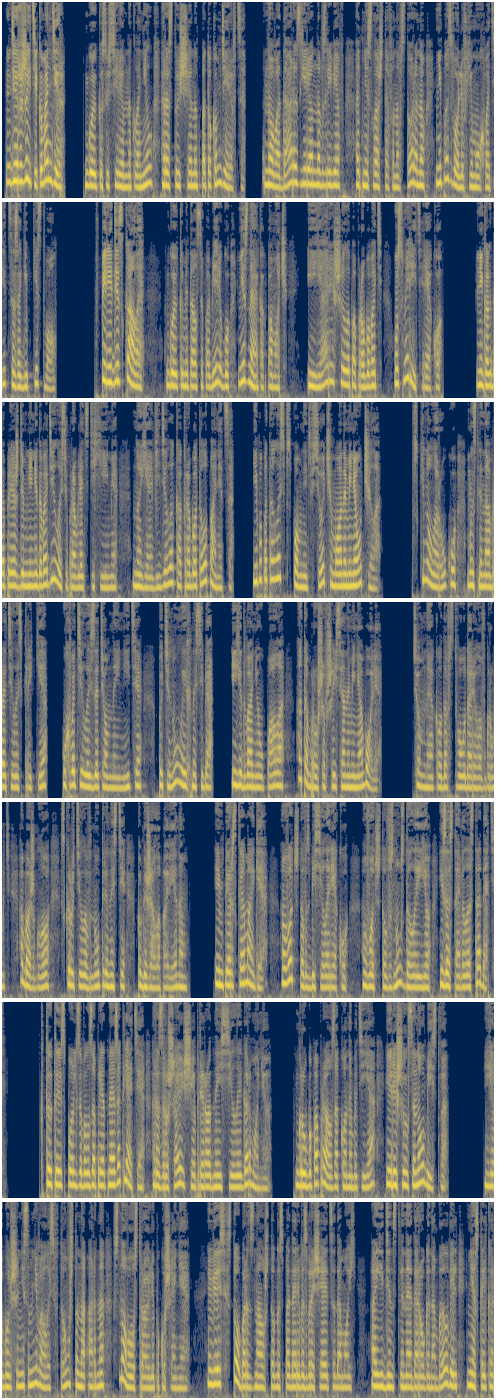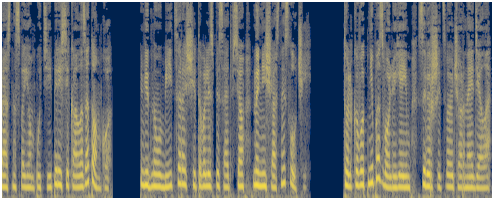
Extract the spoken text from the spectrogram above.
«Держите, командир!» Гойко с усилием наклонил растущее над потоком деревце. Но вода, разъяренно взревев, отнесла Штефана в сторону, не позволив ему ухватиться за гибкий ствол. «Впереди скалы!» Гойко метался по берегу, не зная, как помочь. И я решила попробовать усмирить реку. Никогда прежде мне не доводилось управлять стихиями, но я видела, как работала паница, и попыталась вспомнить все, чему она меня учила. Вскинула руку, мысленно обратилась к реке, ухватилась за темные нити, потянула их на себя и едва не упала от обрушившейся на меня боли. Темное колдовство ударило в грудь, обожгло, скрутило внутренности, побежало по венам. Имперская магия — вот что взбесило реку, вот что взнуздало ее и заставило страдать. Кто-то использовал запретное заклятие, разрушающее природные силы и гармонию. Грубо поправил законы бытия и решился на убийство. Я больше не сомневалась в том, что на Арна снова устроили покушение. Весь Стобард знал, что господарь возвращается домой, а единственная дорога на Белвиль несколько раз на своем пути пересекала Затонку. Видно, убийцы рассчитывали списать все на несчастный случай. Только вот не позволю я им совершить свое черное дело.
